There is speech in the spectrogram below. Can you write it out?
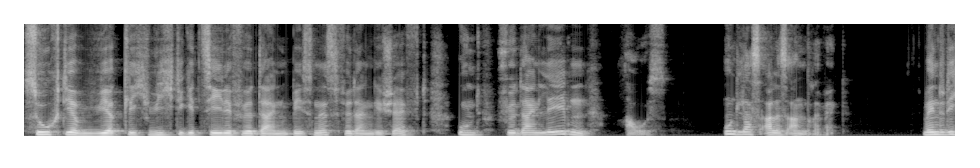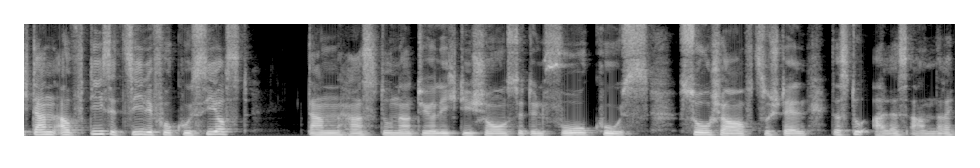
such dir wirklich wichtige Ziele für dein Business, für dein Geschäft und für dein Leben aus. Und lass alles andere weg. Wenn du dich dann auf diese Ziele fokussierst, dann hast du natürlich die Chance, den Fokus so scharf zu stellen, dass du alles andere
